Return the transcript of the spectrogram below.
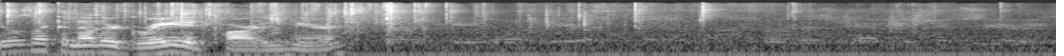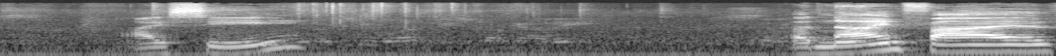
Feels like another graded card in here. I see a 9 5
